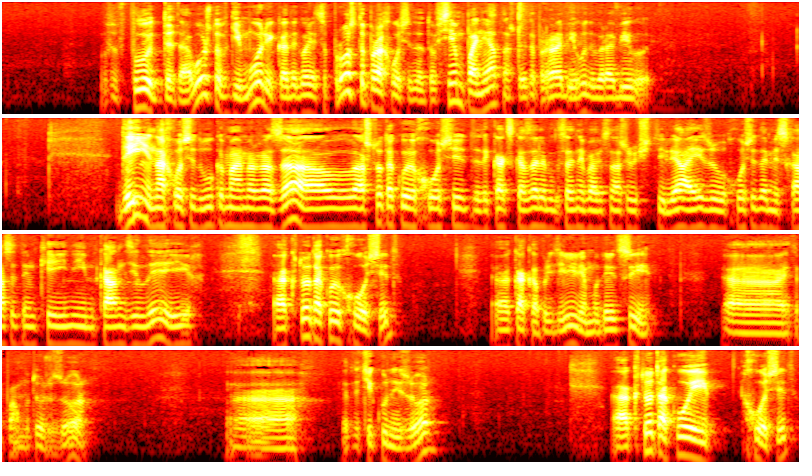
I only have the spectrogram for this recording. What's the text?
Вплоть до того, что в Геморе, когда говорится просто про Хосида, то всем понятно, что это про Раби Игуда Барабилу. Да и не на Хосид Вука Мамер Разал. А что такое Хосид? Это, как сказали благословенные память наши учителя, Айзу Хосида Мисхаситим Кейним Кандилеих. А кто такой Хосид? А, как определили мудрецы, а, это, по-моему, тоже Зор. Это Тикунный Зор, а кто такой хосид?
